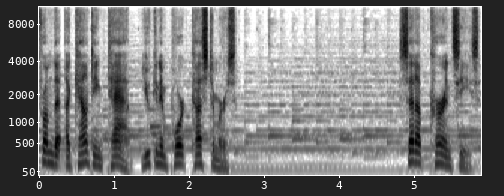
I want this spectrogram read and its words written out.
From the Accounting tab, you can import customers, set up currencies,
